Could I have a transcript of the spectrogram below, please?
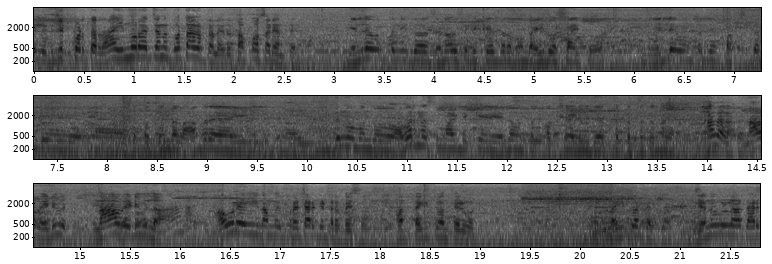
ಇಲ್ಲಿ ವಿಸಿಟ್ ಕೊಡ್ತಾರೆ. ಇನ್ನೂರೈವತ್ತು ಜನ ಗೊತ್ತಾಗುತ್ತಲ್ಲ, ಇದು ತಪ್ಪೋ ಸರಿ ಅಂತೇಳಿ. ಎಲ್ಲೇ ಒಂದಲ್ಲಿ ಈಗ ಜನೌಷಧಿ ಕೇಂದ್ರ ಬಂದು ಐದು ವರ್ಷ ಆಯಿತು. ಎಲ್ಲೇ ಒಂದಲ್ಲಿ ಪಕ್ಷದಲ್ಲಿ ಸ್ವಲ್ಪ ಗೊಂದಲ. ಅಂದರೆ ಇದನ್ನು ಒಂದು ಅವೇರ್ನೆಸ್ ಮಾಡಲಿಕ್ಕೆ ಎಲ್ಲೇ ಒಂದಲ್ಲಿ ಪಕ್ಷ ಹಿಡಿಯುವುದು ಅಂತಕ್ಕಂಥದ್ದನ್ನು ಅಲ್ಲ ನಾವು ಎಡಿವಿ ನಾವು ಎಡಿವಿಲ್ಲ ಅವರೇ ಈ ನಮಗೆ ಪ್ರಚಾರ ಇಟ್ಟರೆ ಬೇಸು. ಅದು ತೆಗಿತು ಅಂತ ಹೇಳ್ಬೋದು ತೆಗಿತು ಅಂತ ಜನಗಳ ದಾರಿ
